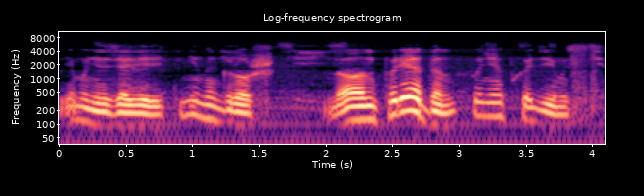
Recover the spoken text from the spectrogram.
Ему нельзя верить ни на грош, но он предан по необходимости.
